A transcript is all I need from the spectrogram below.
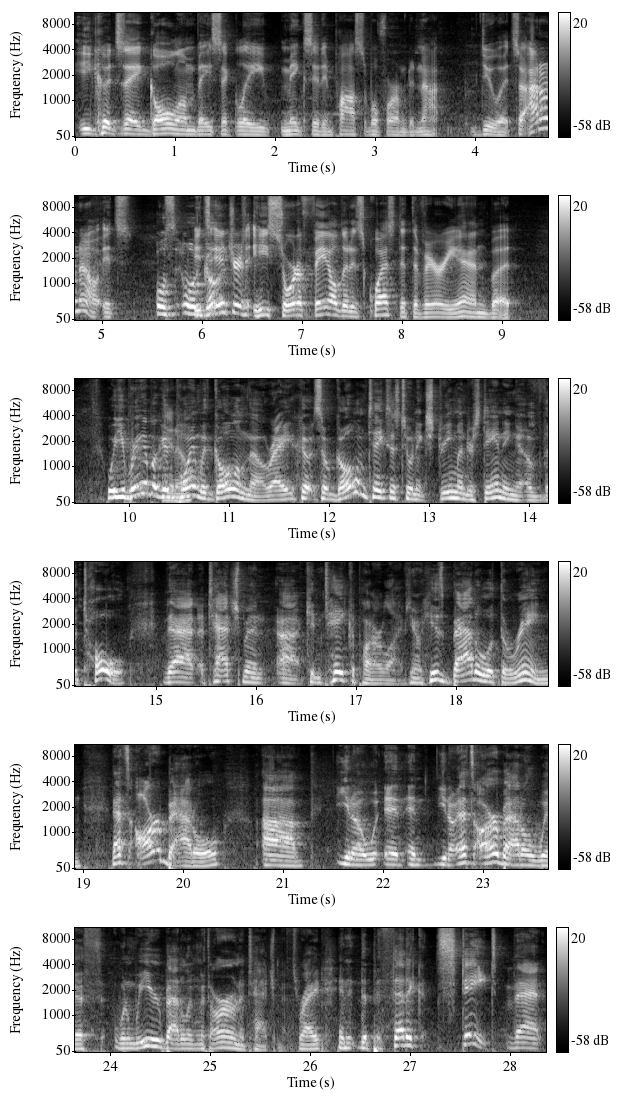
he could say Gollum basically makes it impossible for him to not do it. So I don't know. It's Well, well, it's Go- interesting. He sort of failed at his quest at the very end, but Well, you bring up a good You know? point with Gollum, though, right? So Gollum takes us to an extreme understanding of the toll that attachment uh, can take upon our lives. You know, his battle with the ring, that's our battle. Uh, you know, and, and you know that's our battle with when we are battling with our own attachments, right? And the pathetic state that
